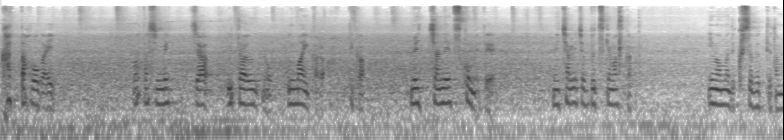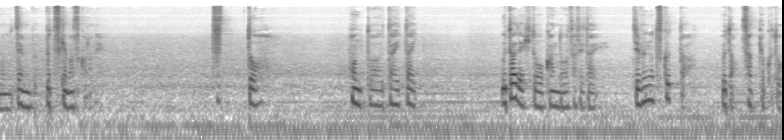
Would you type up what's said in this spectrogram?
買った方がいい。私めっちゃ歌うのうまいから。てかめっちゃ熱込めてめちゃめちゃぶつけますから。今までくすぶってたもの全部ぶつけますからね。ずっと本当は歌いたい。歌で人を感動させたい。自分の作った歌作曲と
